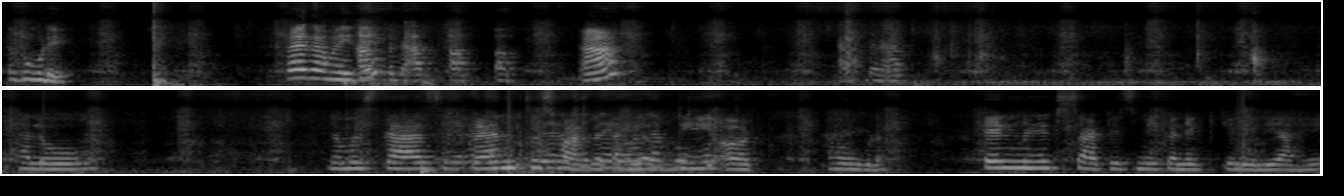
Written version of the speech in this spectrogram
बुगडे. काय काम आहे इथे? आ? हॅलो. नमस्कार. सगळ्यांचं स्वागत आहे. अगदी हा उघडा. टेन मिनिट्ससाठीच मी कनेक्ट केलेली आहे.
